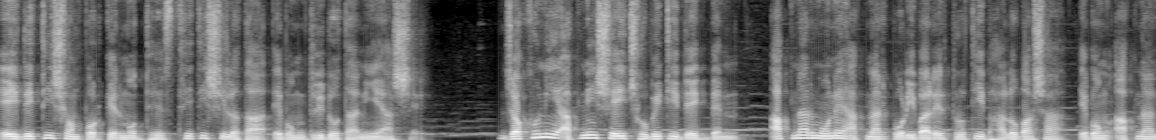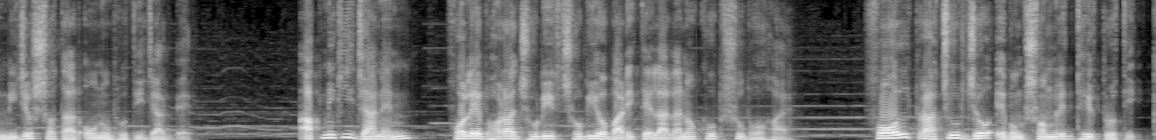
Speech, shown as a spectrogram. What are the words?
এই দিকটি সম্পর্কের মধ্যে স্থিতিশীলতা এবং দৃঢ়তা নিয়ে আসে। যখনই আপনি সেই ছবিটি দেখবেন, আপনার মনে আপনার পরিবারের প্রতি ভালোবাসা এবং আপনার নিজস্বতার অনুভূতি জাগবে। আপনি কি জানেন ফলে ভরা ঝুড়ির ছবিও বাড়িতে লাগানো খুব শুভ হয়। ফল, প্রাচুর্য এবং সমৃদ্ধির প্রতীক।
